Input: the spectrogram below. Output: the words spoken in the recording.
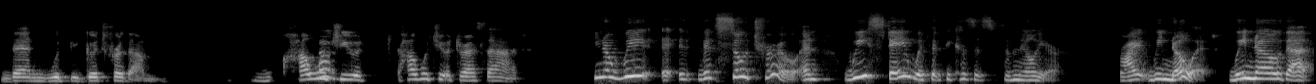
than would be good for them. How would you how would you address that? You know we it, it's so true. And we stay with it because it's familiar right? We know it. We know that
